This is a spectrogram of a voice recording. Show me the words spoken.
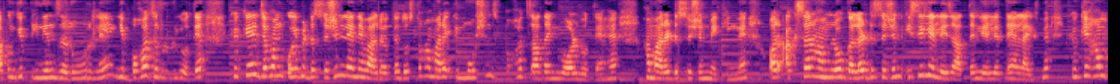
आप उनकी ओपिनियन ज़रूर लें, ये बहुत ज़रूरी होते हैं, क्योंकि जब हम कोई भी डिसीज़न लेने वाले होते हैं, दोस्तों, हमारे इमोशंस बहुत ज़्यादा इन्वॉल्व होते हैं हमारे डिसीज़न मेकिंग में, और अक्सर हम लोग गलत डिसीज़न इसीलिए ले जाते हैं ले लेते हैं लाइफ में, क्योंकि हम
